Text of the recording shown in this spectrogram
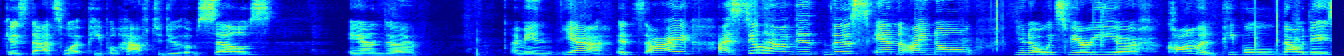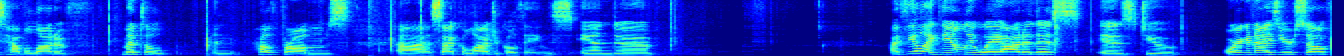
because that's what people have to do themselves and uh i mean yeah it's i i still have this and i know you know it's very uh, common. People nowadays have a lot of mental and health problems uh, psychological things. And uh, i feel like the only way out of this is to organize yourself.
